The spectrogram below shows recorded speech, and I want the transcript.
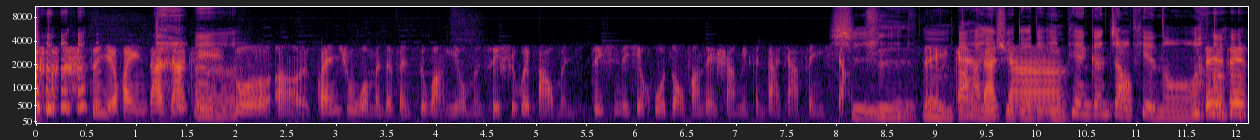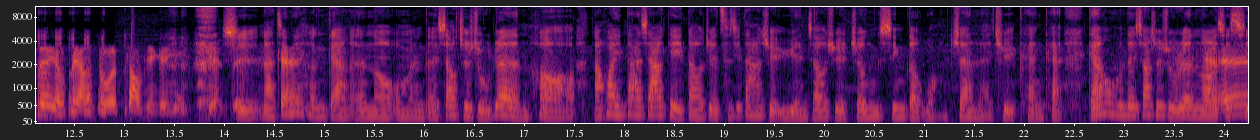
所以也欢迎大家可以多呃关注我们的粉丝网页，我们随时会把我们最新的一些活动放在上面跟大家分享。是是，对，包含有许多的影片跟照片哦。对对对，有非常多照片跟影片。是，那今天很感恩哦，我们的校史主任哈，那欢迎大家可以到这慈济大学语言教学中心的网站来去看看。感恩我们的校史主任喽，谢谢。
